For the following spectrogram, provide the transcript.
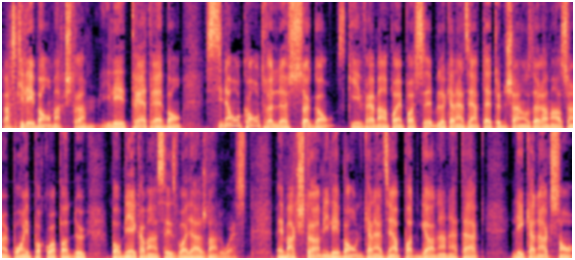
Parce qu'il est bon, Markstrom. Il est très, très bon. Sinon, contre le second, ce qui est vraiment pas impossible, le Canadien a peut-être une chance de ramasser un point et pourquoi pas deux pour bien commencer ce voyage dans l'Ouest. Mais Markstrom, il est bon. Le Canadien a pas de gun en attaque. Les Canucks sont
